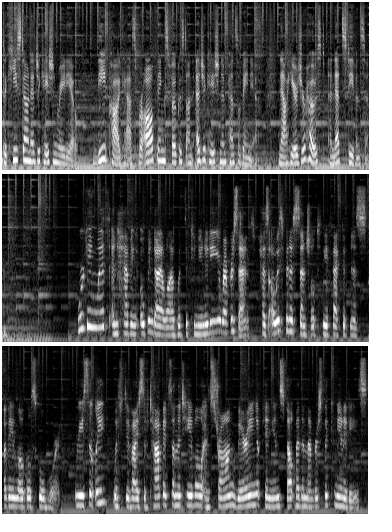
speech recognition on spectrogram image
to Keystone Education Radio, the podcast for all things focused on education in Pennsylvania. Now, here's your host, Annette Stevenson. Working with and having open dialogue with the community you represent has always been essential to the effectiveness of a local school board. Recently, with divisive topics on the table and strong, varying opinions felt by the members of the communities,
